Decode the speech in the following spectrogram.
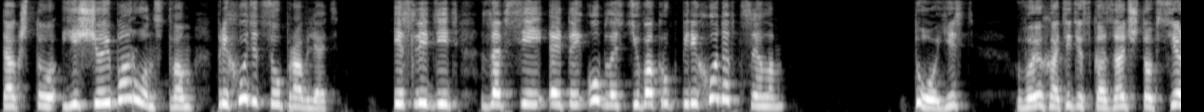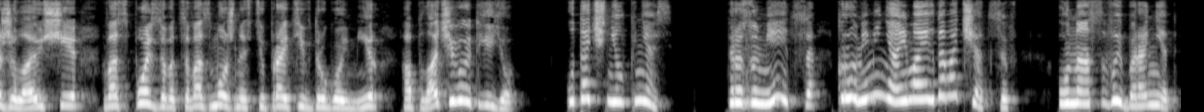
Так что еще и баронством приходится управлять и следить за всей этой областью вокруг перехода в целом. То есть вы хотите сказать, что все желающие воспользоваться возможностью пройти в другой мир оплачивают ее? Уточнил князь. Разумеется, кроме меня и моих домочадцев. У нас выбора нет.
